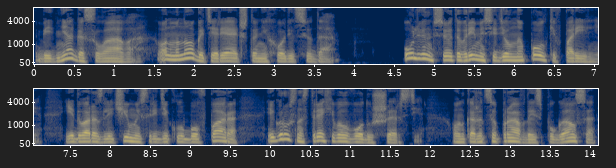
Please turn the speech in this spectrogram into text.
Бедняга Слава, он много теряет, что не ходит сюда. Ульвин все это время сидел на полке в парильне, едва различимый среди клубов пара, и грустно стряхивал воду с шерсти. Он, кажется, правда испугался,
